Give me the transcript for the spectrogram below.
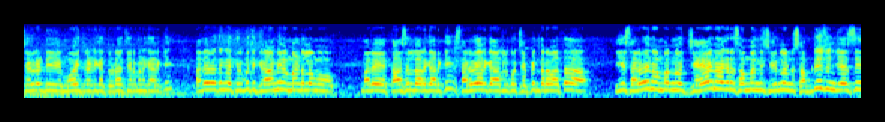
చెవిరెడ్డి మోహిత్ రెడ్డి గారు తుడా చైర్మన్ గారికి అదేవిధంగా తిరుపతి గ్రామీణ మండలము మరి తహసీల్దార్ గారికి సర్వేర్ గారులకు చెప్పిన తర్వాత ఈ సర్వే నెంబర్ను జయనగర్ సంబంధించి ఇళ్ళను సబ్ డివిజన్ చేసి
